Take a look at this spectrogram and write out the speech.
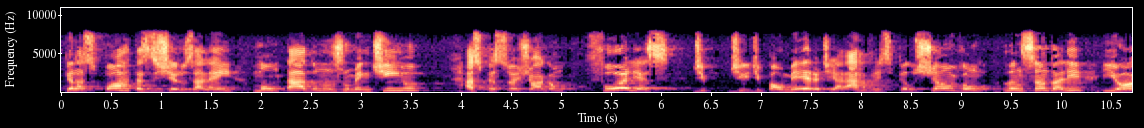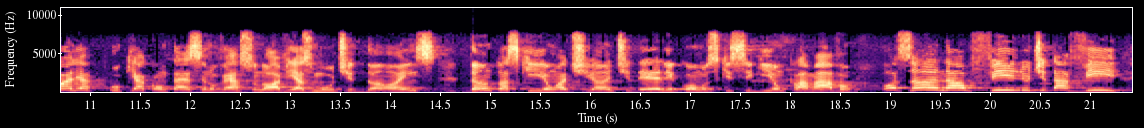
pelas portas de Jerusalém, montado num jumentinho. As pessoas jogam folhas de, de, palmeira, de árvores pelo chão e vão lançando ali. E olha o que acontece no verso 9: E as multidões, tanto as que iam adiante dele como os que seguiam, clamavam: Hosana ao filho de Davi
